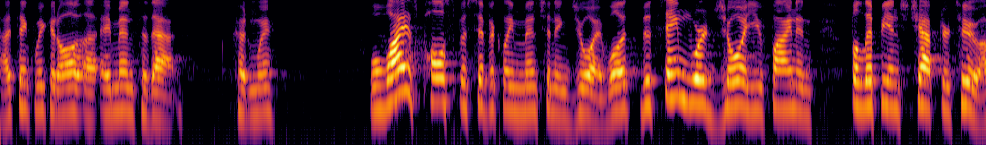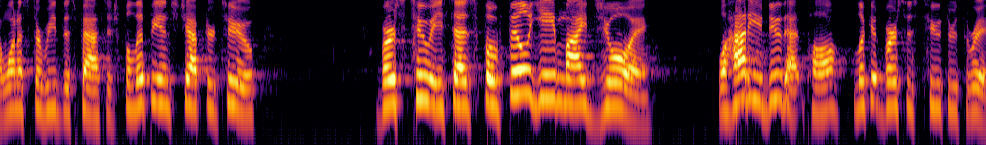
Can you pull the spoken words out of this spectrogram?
I think we could all uh, amen to that, couldn't we? Well, why is Paul specifically mentioning joy? Well, it's the same word joy you find in Philippians chapter 2. I want us to read this passage. Philippians chapter 2 Verse 2, he says, Fulfill ye my joy. Well, how do you do that, Paul? Look at verses 2 through 3.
